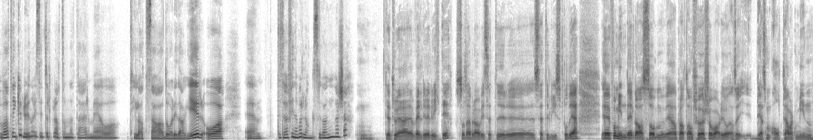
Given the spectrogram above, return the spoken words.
hva tenker du når vi sitter og prater om dette her med å tillate seg å ha dårlige dager, og eh, dette er å finne balansegangen, kanskje? Det tror jeg er veldig veldig viktig, så det er bra vi setter, eh, setter lys på det. Eh, For min del, da, som vi har prata om før, så var det jo altså, Det som alltid har vært min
